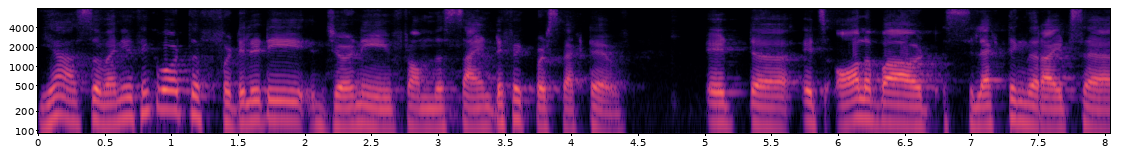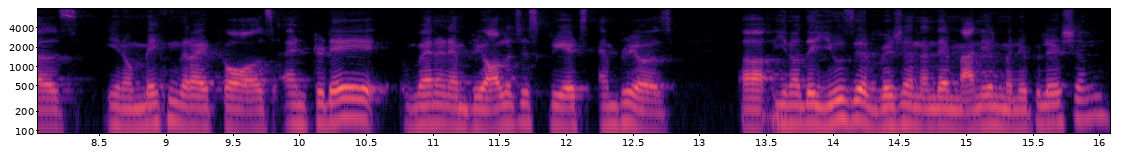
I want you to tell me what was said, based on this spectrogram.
Yeah, so when you think about the fertility journey from the scientific perspective, it uh, it's all about selecting the right cells, you know, making the right calls. And today, when an embryologist creates embryos, uh, you know, they use their vision and their manual manipulation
